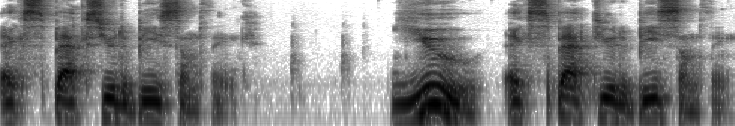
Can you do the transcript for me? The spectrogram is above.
expects you to be something. You expect you to be something.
